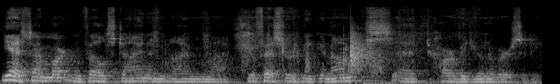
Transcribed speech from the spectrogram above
Yes, I'm Martin Feldstein, and I'm a professor of economics at Harvard University.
